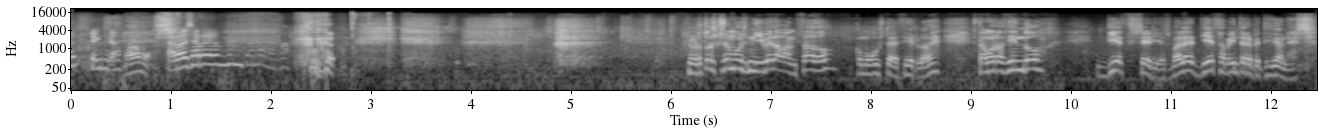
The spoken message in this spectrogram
Venga. Vamos. Vamos a remontar la Nosotros que somos nivel avanzado, como gusta decirlo, ¿eh? estamos haciendo 10 series, ¿vale? 10 a 20 repeticiones.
